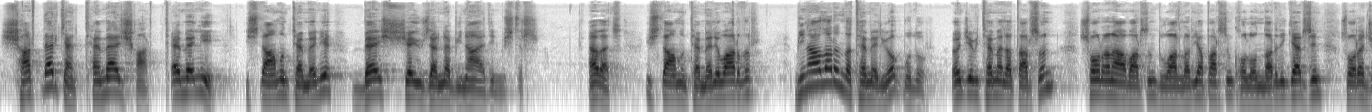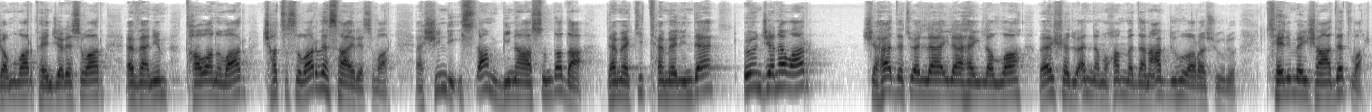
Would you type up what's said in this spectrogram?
şart derken temel şart, temeli, İslam'ın temeli beş şey üzerine bina edilmiştir. Evet, İslam'ın temeli vardır. Binaların da temeli yok mudur? Önce bir temel atarsın, sonra ne yaparsın? Duvarları yaparsın, kolonları dikersin, sonra camı var, penceresi var, efendim tavanı var, çatısı var vesairesi var. Ya şimdi İslam binasında da demek ki temelinde önce ne var? Şehadetü en la ilahe illallah ve eşhedü enne Muhammeden abduhu ve resulü. Kelime-i şehadet var.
